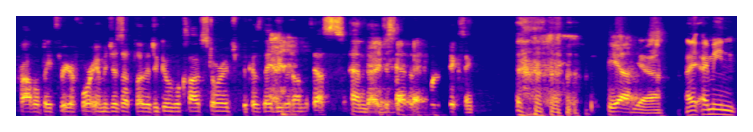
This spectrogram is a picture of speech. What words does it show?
probably three or four images uploaded to google cloud storage because they do it on the tests and i just have it fixing. Yeah. Yeah I, I, mean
